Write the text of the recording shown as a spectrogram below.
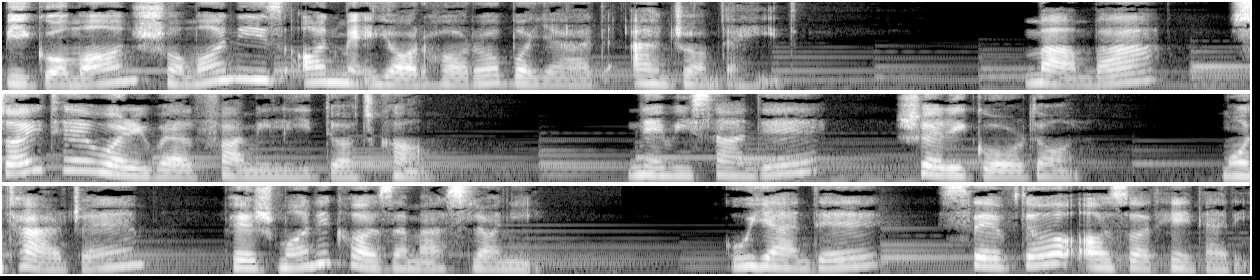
بیگمان شما نیز آن معیارها را باید انجام دهید. منبع سایت worrywellfamily.com نویسنده شری گوردون مترجم پژمان کازم اصلانی گوینده سفدا آزاد هیدری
